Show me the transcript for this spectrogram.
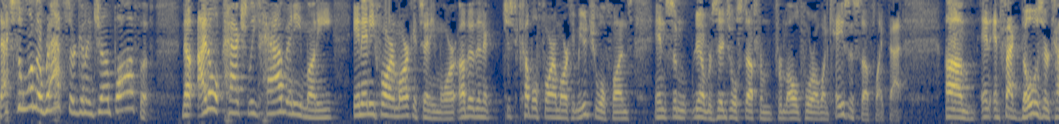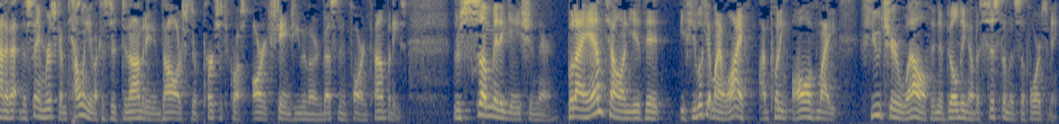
That's the one the rats are going to jump off of. Now, I don't actually have any money in any foreign markets anymore, other than a, just a couple foreign market mutual funds and some you know, residual stuff from from old 401ks and stuff like that. Um, and in fact, those are kind of at the same risk I'm telling you about because they're denominated in dollars because they're purchased across our exchange, even though they're invested in foreign companies. There's some mitigation there, but I am telling you that if you look at my life, I'm putting all of my future wealth into building up a system that supports me.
